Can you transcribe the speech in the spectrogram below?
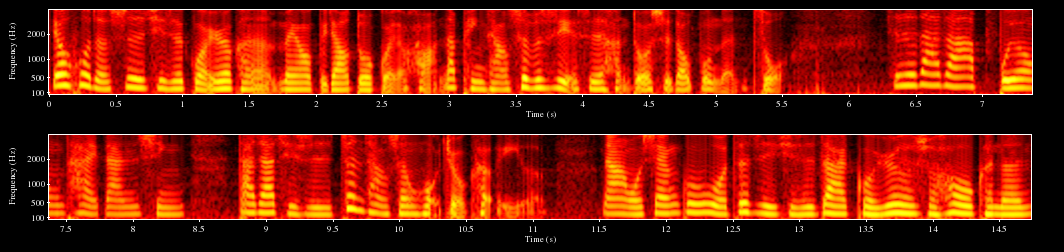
又或者是其实鬼月可能没有比较多鬼的话，那平常是不是也是很多事都不能做？其实大家不用太担心，大家其实正常生活就可以了。那我先估我自己，其实在鬼月的时候，可能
